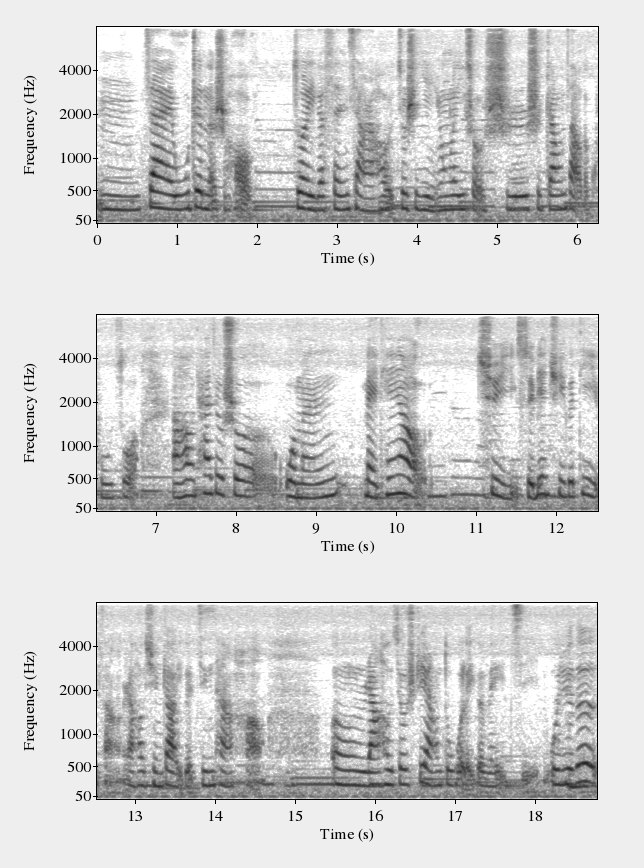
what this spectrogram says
嗯，在乌镇的时候，做了一个分享，然后就是引用了一首诗，是张枣的《枯坐》，然后他就说，我们每天要去随便去一个地方，然后寻找一个惊叹号，嗯，然后就是这样度过了一个危机。我觉得，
